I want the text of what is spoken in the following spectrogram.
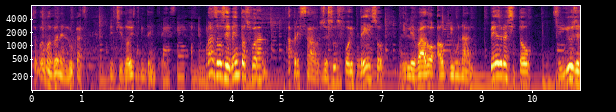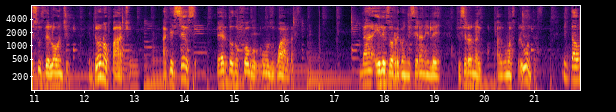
Isso podemos ver em Lucas 22, 33. Mas os eventos foram apressados. Jesus foi preso e levado ao tribunal. Pedro hesitou, seguiu Jesus de longe Entrou no pátio, aqueceu-se perto do fogo com os guardas. Lá eles o reconheceram e lhe fizeram algumas perguntas. Então,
